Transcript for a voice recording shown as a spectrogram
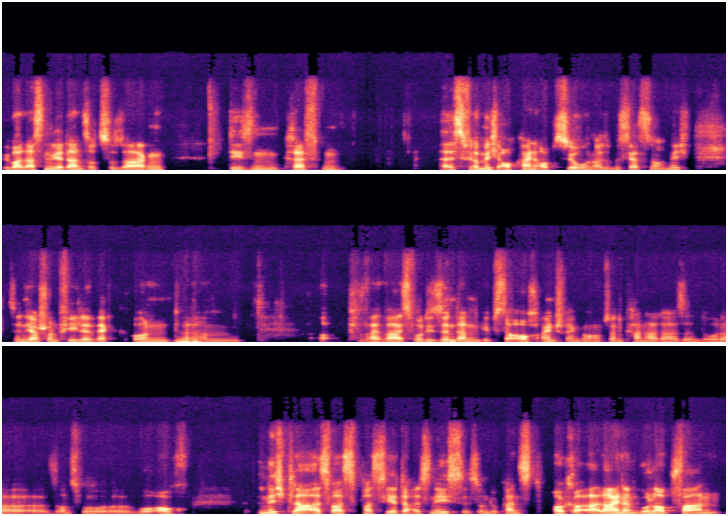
überlassen wir dann sozusagen diesen Kräften. Ist für mich auch keine Option, also bis jetzt noch nicht. Sind ja schon viele weg und mhm. ähm, weiß, wo die sind, dann gibt es da auch Einschränkungen, ob sie in Kanada sind oder sonst wo, wo auch nicht klar ist, was passiert da als nächstes. Und du kannst auch alleine in Urlaub fahren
